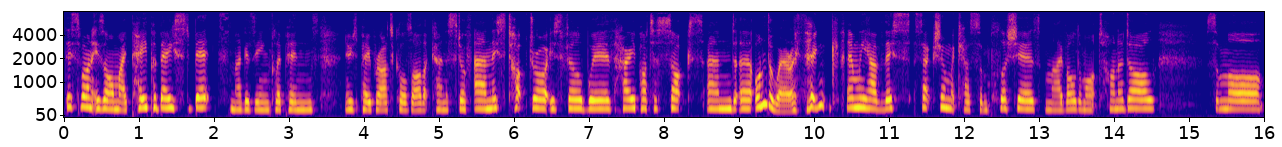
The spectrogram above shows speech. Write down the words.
This one is all my paper-based bits, magazine clippings, newspaper articles, all that kind of stuff. And this top drawer is filled with Harry Potter socks and uh, underwear, I think. Then we have this section, which has some plushes, my Voldemort doll some more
